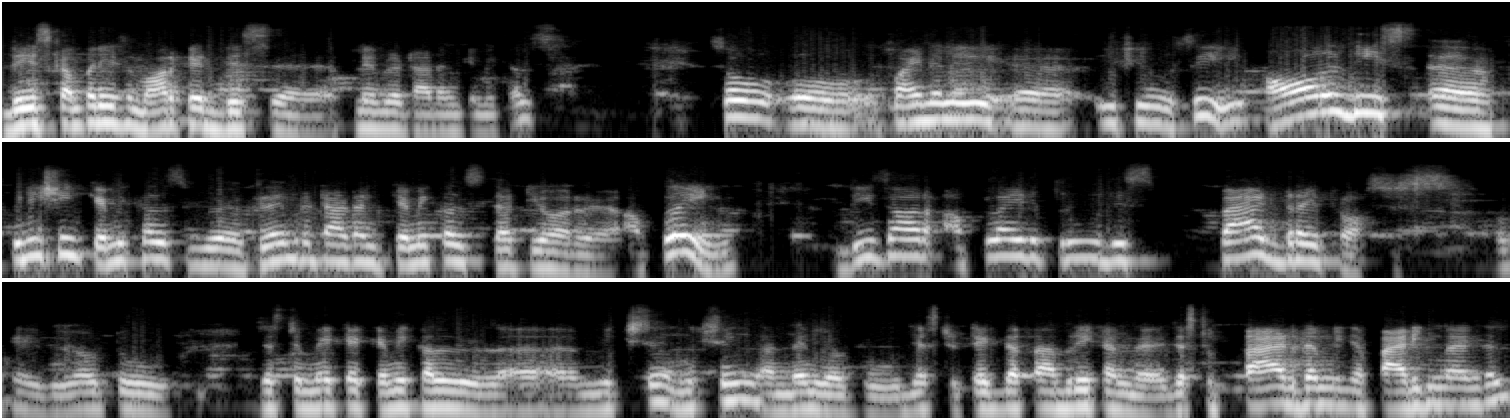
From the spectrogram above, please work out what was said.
These companies market this flame retardant chemicals so uh, finally, uh, if you see all these uh, finishing chemicals, flame retardant chemicals that you are applying, these are applied through this pad dry process. Okay, you have to just to make a chemical uh, mixing, mixing, and then you have to just to take the fabric and uh, just to pad them in a padding mangle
